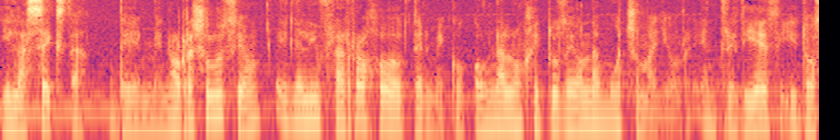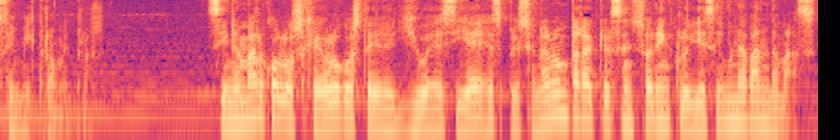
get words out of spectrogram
y la sexta, de menor resolución, en el infrarrojo térmico, con una longitud de onda mucho mayor, entre 10 y 12 micrómetros. Sin embargo, los geólogos del USGS presionaron para que el sensor incluyese una banda más,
